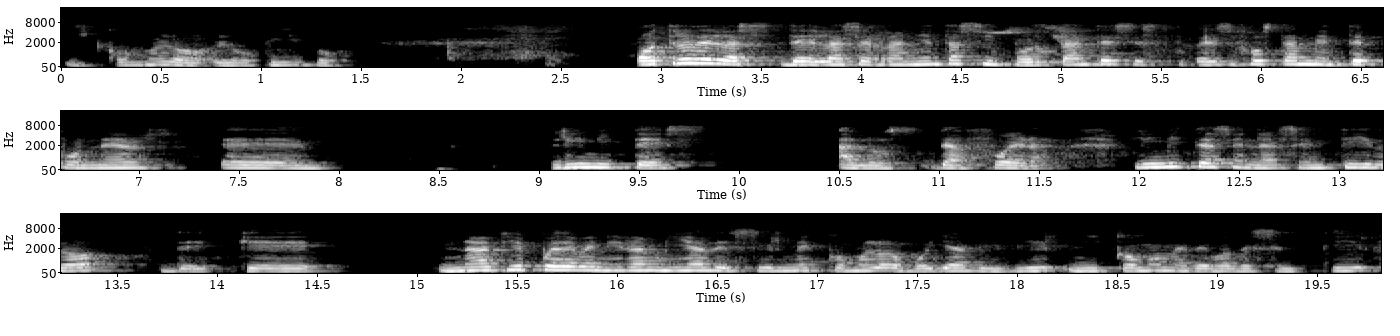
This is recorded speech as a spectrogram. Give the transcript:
y cómo lo, vivo. Otra de las, de las herramientas importantes es, justamente poner eh, límites a los de afuera. Límites en el sentido de que Nadie puede venir a mí a decirme cómo lo voy a vivir, ni cómo me debo de sentir,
